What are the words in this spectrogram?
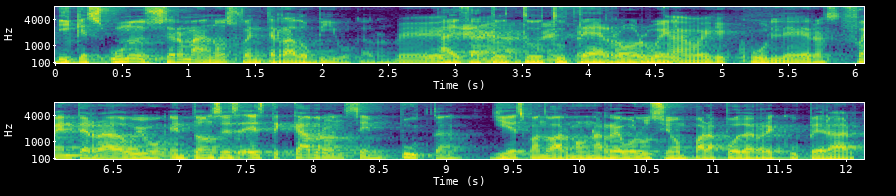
Y que es- uno de sus hermanos fue enterrado vivo, cabrón. Ahí está tu, tu- tu terror, güey. Ah, güey, qué culeros. Fue enterrado vivo. Entonces, este cabrón se emputa y es cuando arma una revolución para poder recuperar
